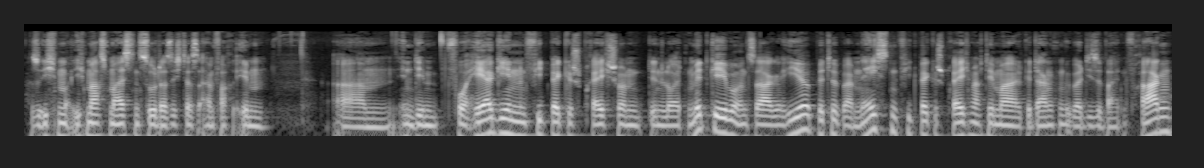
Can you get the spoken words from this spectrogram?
Also ich, ich mache es meistens so, dass ich das einfach im ähm, in dem vorhergehenden Feedbackgespräch schon den Leuten mitgebe und sage, hier bitte beim nächsten Feedbackgespräch mach dir mal Gedanken über diese beiden Fragen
